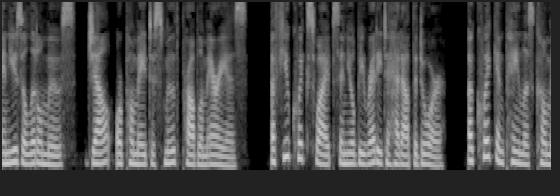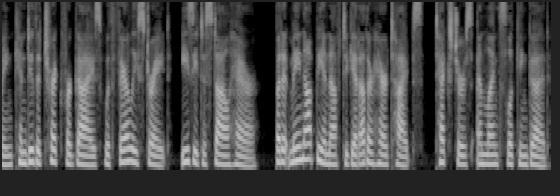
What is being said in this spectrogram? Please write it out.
and use a little mousse, gel or pomade to smooth problem areas. A few quick swipes and you'll be ready to head out the door. A quick and painless combing can do the trick for guys with fairly straight, easy to style hair, but it may not be enough to get other hair types, textures and lengths looking good.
